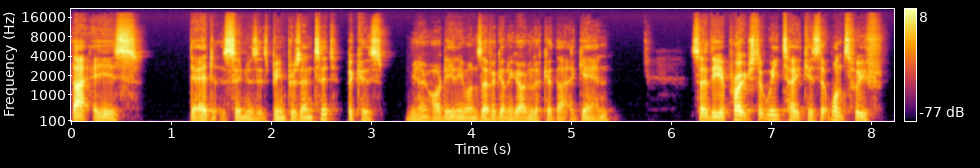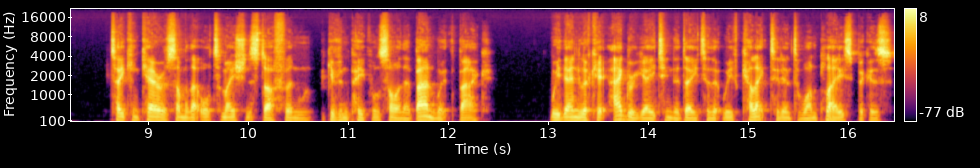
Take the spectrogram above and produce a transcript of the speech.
That is dead as soon as it's been presented because, you know, hardly anyone's ever going to go and look at that again. So the approach that we take is that once we've taken care of some of that automation stuff and given people some of their bandwidth back, we then look at aggregating the data that we've collected into one place because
